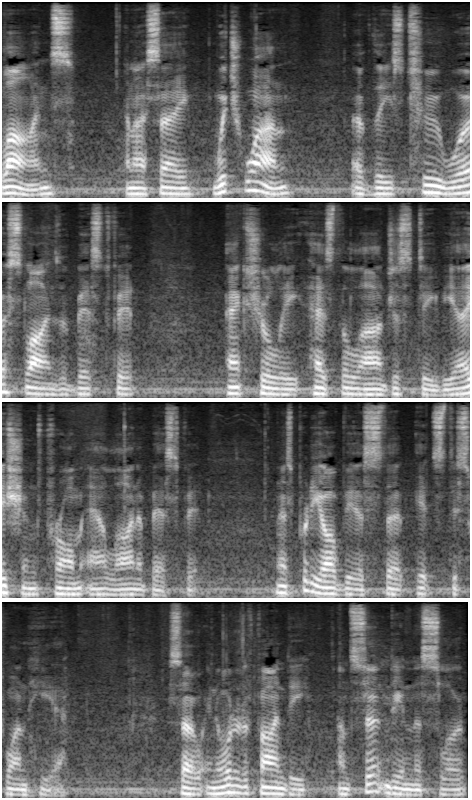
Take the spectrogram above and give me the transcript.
lines and I say, which one of these two worst lines of best fit actually has the largest deviation from our line of best fit. And it's pretty obvious that it's this one here. So in order to find the uncertainty in this slope,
